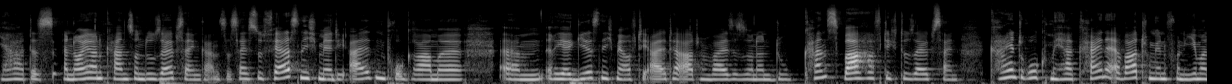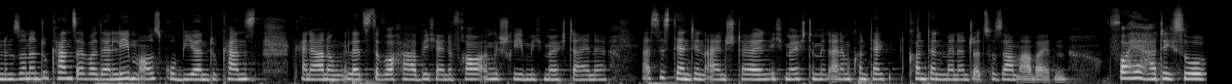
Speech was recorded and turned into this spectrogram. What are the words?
ja, das erneuern kannst und du selbst sein kannst. Das heißt, du fährst nicht mehr die alten Programme, ähm, reagierst nicht mehr auf die alte Art und Weise, sondern du kannst wahrhaftig du selbst sein. Kein Druck mehr, keine Erwartungen von jemandem, sondern du kannst einfach dein Leben ausprobieren. Du kannst, keine Ahnung, letzte Woche habe ich eine Frau angeschrieben, ich möchte eine Assistentin einstellen, ich möchte mit einem Content Manager zusammenarbeiten. Vorher hatte ich so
